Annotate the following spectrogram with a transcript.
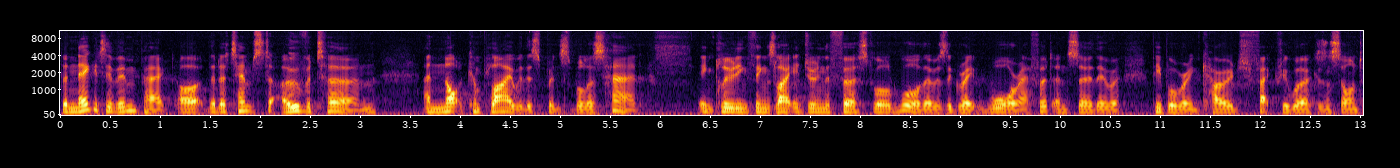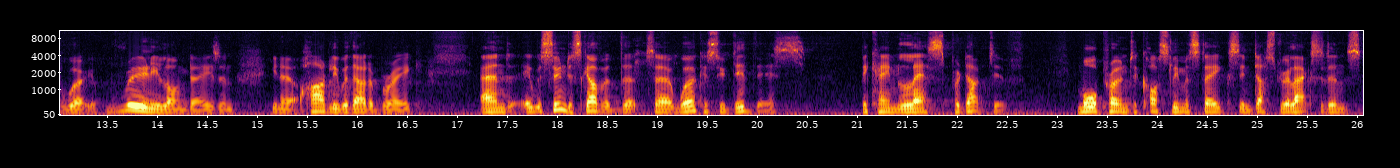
the negative impact uh, that attempts to overturn and not comply with this principle has had, including things like during the First World War, there was a great war effort, and so there were people were encouraged, factory workers and so on, to work really long days and you know hardly without a break. And it was soon discovered that uh, workers who did this became less productive more prone to costly mistakes, industrial accidents,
